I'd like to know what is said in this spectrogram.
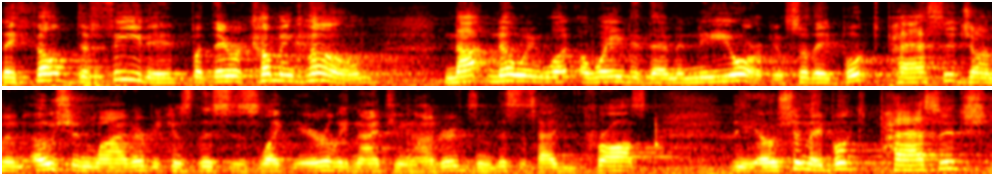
they felt defeated, but they were coming home not knowing what awaited them in New York. And so they booked passage on an ocean liner because this is like the early 1900s and this is how you cross the ocean. They booked passage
